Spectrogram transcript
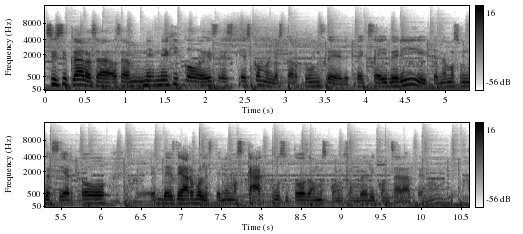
Sí, sí, claro, o sea, o sea México es, es, es, como en los cartoons de, de, Tex Avery, y tenemos un desierto, eh, en vez de árboles tenemos cactus y todos vamos con sombrero y con zarape, ¿no?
